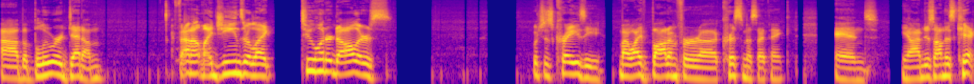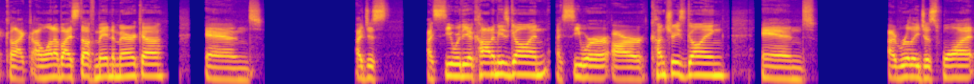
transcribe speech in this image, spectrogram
Uh, but Bluer denim. I found out my jeans are like two hundred dollars, which is crazy my wife bought them for uh, Christmas, I think. And you know, I'm just on this kick. Like, I want to buy stuff made in America, and I just I see where the economy's going. I see where our country's going, and I really just want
